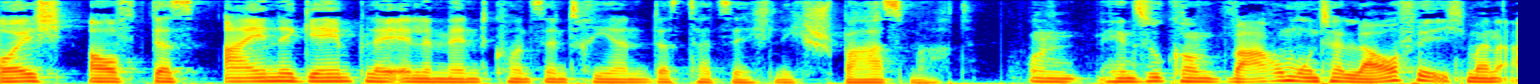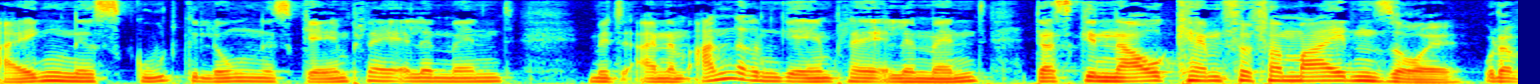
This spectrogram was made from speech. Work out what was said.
euch auf das eine Gameplay-Element konzentrieren, das tatsächlich Spaß macht. Und hinzu kommt, warum unterlaufe ich mein eigenes gut gelungenes Gameplay-Element mit einem anderen Gameplay-Element, das genau Kämpfe vermeiden soll? Oder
